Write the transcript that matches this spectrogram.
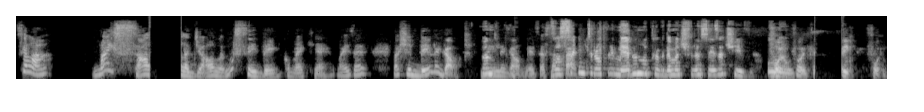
sei lá, mais sala de aula, não sei bem como é que é, mas é, eu achei bem legal, bem legal mesmo essa Você parte. entrou primeiro no programa de francês ativo, ou Foi, não? foi, foi, foi,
